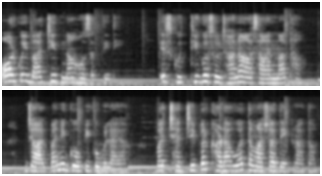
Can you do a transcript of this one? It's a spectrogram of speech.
और कोई बातचीत ना हो सकती थी। इस गुत्थी को सुलझाना आसान ना था। जालपा ने गोपी को बुलाया। वह छज्जे पर खड़ा हुआ तमाशा देख रहा था।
